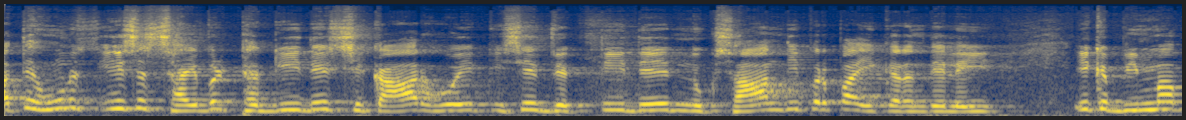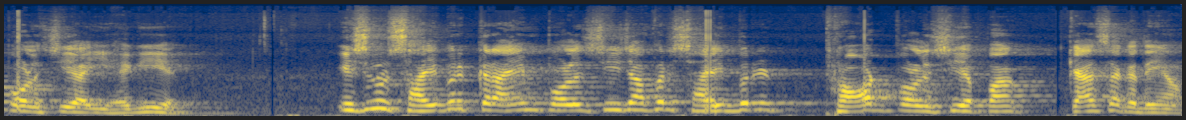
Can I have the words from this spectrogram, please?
ਅਤੇ ਹੁਣ ਇਸ ਸਾਈਬਰ ਠੱਗੀ ਦੇ ਸ਼ਿਕਾਰ ਹੋਏ ਕਿਸੇ ਵਿਅਕਤੀ ਦੇ ਨੁਕਸਾਨ ਦੀ ਭਰਪਾਈ ਕਰਨ ਦੇ ਲਈ ਇੱਕ ਬੀਮਾ ਪਾਲਿਸੀ ਆਈ ਹੈਗੀ ਹੈ। ਇਸ ਨੂੰ ਸਾਈਬਰ ਕ੍ਰਾਈਮ ਪਾਲਿਸੀ ਜਾਂ ਫਿਰ ਸਾਈਬਰ ਫਰਾਡ ਪਾਲਿਸੀ ਆਪਾਂ ਕਹਿ ਸਕਦੇ ਹਾਂ।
